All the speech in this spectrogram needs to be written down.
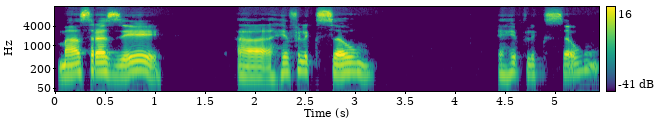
mas trazer a reflexão é reflexão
